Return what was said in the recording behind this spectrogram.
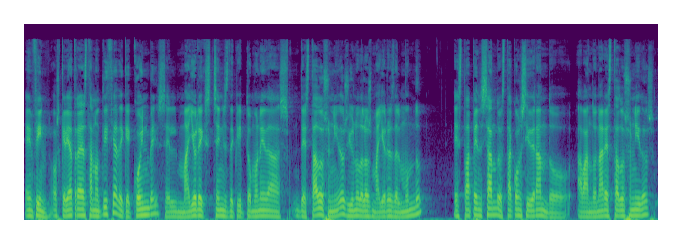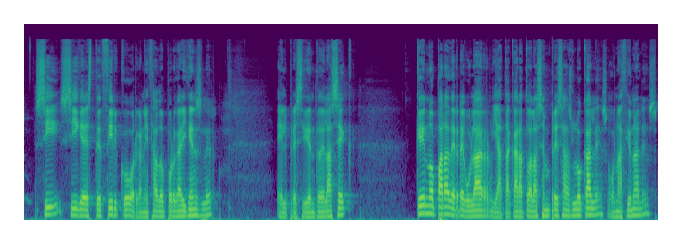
En fin, os quería traer esta noticia de que Coinbase, el mayor exchange de criptomonedas de Estados Unidos y uno de los mayores del mundo, está pensando, está considerando abandonar Estados Unidos si sigue este circo organizado por Gary Gensler, el presidente de la SEC, que no para de regular y atacar a todas las empresas locales o nacionales,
